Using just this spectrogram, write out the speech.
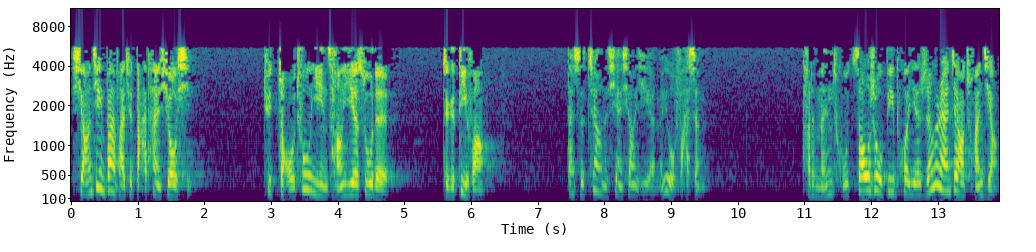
想尽办法去打探消息，去找出隐藏耶稣的这个地方。但是，这样的现象也没有发生。他的门徒遭受逼迫，也仍然这样传讲，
